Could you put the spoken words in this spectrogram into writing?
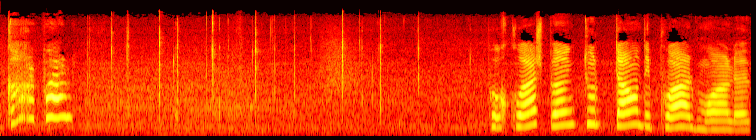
encore à poil? Pourquoi je pogne tout le temps des poils, moi, le...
